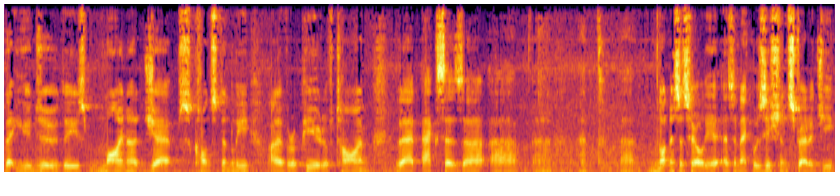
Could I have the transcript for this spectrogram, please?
that you do, these minor jabs constantly over a period of time that acts as a, a, a uh, not necessarily as an acquisition strategy,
